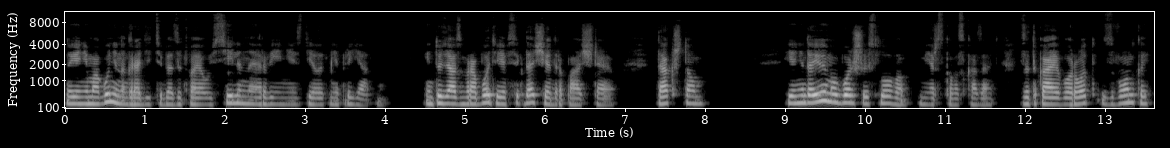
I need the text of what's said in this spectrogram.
но я не могу не наградить тебя за твое усиленное рвение сделать мне приятно. Энтузиазм в работе я всегда щедро поощряю. Так что... Я не даю ему больше и слова мерзкого сказать, затыкая его рот звонкой,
